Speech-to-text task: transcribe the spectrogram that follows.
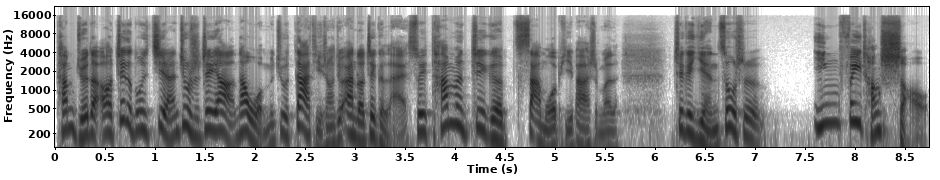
他们觉得哦，这个东西既然就是这样，那我们就大体上就按照这个来，所以他们这个萨摩琵琶什么的，这个演奏是音非常少。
